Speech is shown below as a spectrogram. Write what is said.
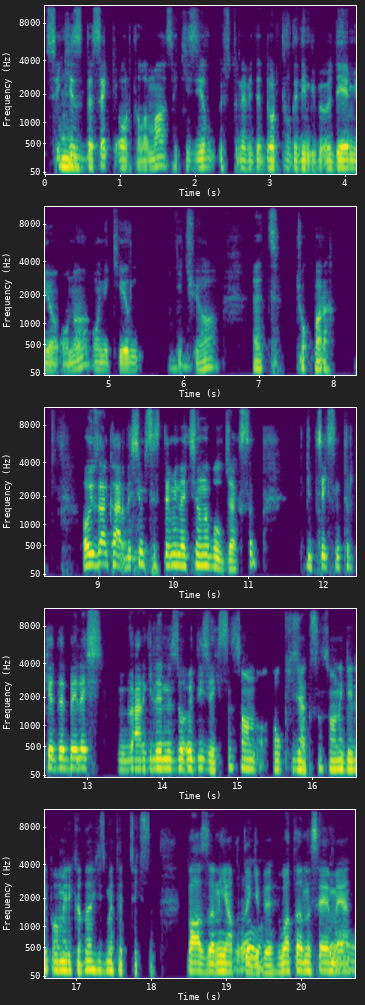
8 desek ortalama 8 yıl üstüne bir de 4 yıl dediğim gibi ödeyemiyor onu. 12 yıl geçiyor. Evet çok para. O yüzden kardeşim sistemin açığını bulacaksın. Gideceksin Türkiye'de beleş vergilerinizi ödeyeceksin. Sonra okuyacaksın. Sonra gelip Amerika'da hizmet edeceksin. Bazılarının yaptığı Bravo. gibi. Vatanı sevmeyen,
